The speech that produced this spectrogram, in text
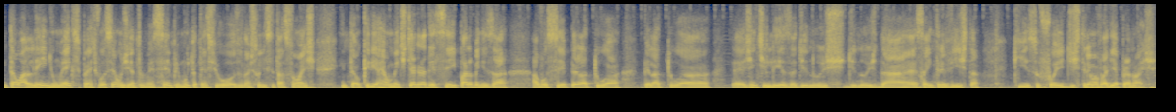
Então, além de um expert, você é um gentleman, sempre muito atencioso nas solicitações. Então, eu queria realmente te agradecer e parabenizar a você pela tua, pela tua é, gentileza de nos, de nos dar essa entrevista, que isso foi de extrema valia para nós.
